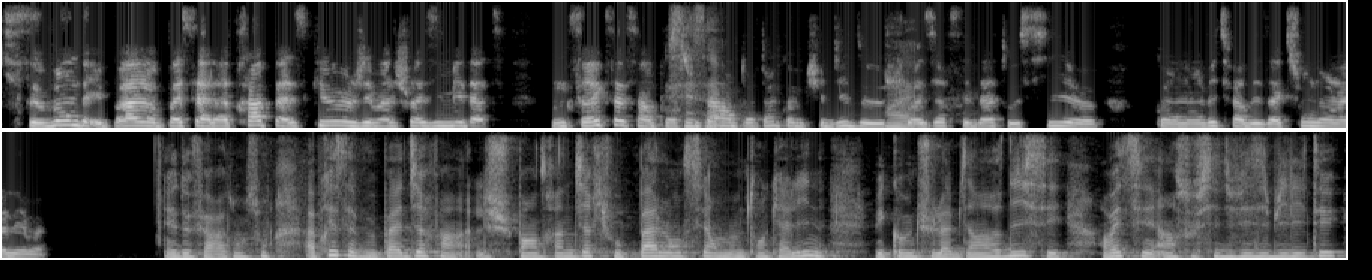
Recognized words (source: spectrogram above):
qui se vende et pas passer à la trappe parce que j'ai mal choisi mes dates donc c'est vrai que ça, c'est un point super important, comme tu dis, de choisir ces dates aussi quand on a envie de faire des actions dans l'année. Ouais. Et de faire attention. Après, ça ne veut pas dire, enfin, je suis pas en train de dire qu'il faut pas lancer en même temps qu'Aline, mais comme tu l'as bien dit, c'est en fait c'est un souci de visibilité.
